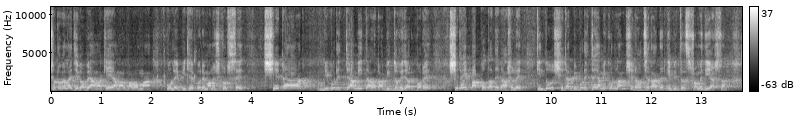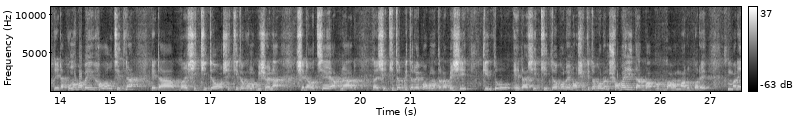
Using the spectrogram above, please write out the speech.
ছোটবেলায় যেভাবে আমাকে আমার বাবা মা কোলে পিঠে করে মানুষ করছে, সেটার বিপরীতে আমি তারা বৃদ্ধ হয়ে যাওয়ার পরে সেটাই প্রাপ্য তাদের আসলে। কিন্তু সেটার বিপরীতটাই আমি করলাম, সেটা হচ্ছে তাদেরকে বৃদ্ধাশ্রমে দিয়ে আসলাম। তো এটা কোনোভাবেই হওয়া উচিত না, এটা শিক্ষিত, অশিক্ষিত কোনো বিষয় না। সেটা হচ্ছে আপনার শিক্ষিতর ভিতরে প্রবণতাটা বেশি, কিন্তু এটা শিক্ষিত বলেন, অশিক্ষিত বলেন সবাই তার বাবা মার উপরে মানে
